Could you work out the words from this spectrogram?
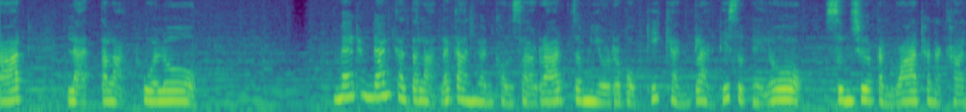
รัฐ และตลาดทั่วโลกแม้ทางด้านการตลาดและการเงินของสหรัฐจะมีระบบที่แข็งแกร่งที่สุดในโลก ซึ่งเชื่อกันว่าธนาคาร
